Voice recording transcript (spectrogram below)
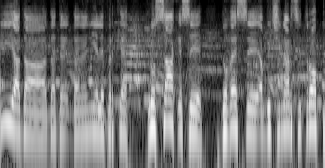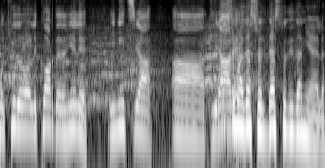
via da, da, da, Daniele perché lo sa che se dovesse avvicinarsi troppo e chiudere le corde, Daniele inizia a tirare. Adesso il destro di Daniele.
